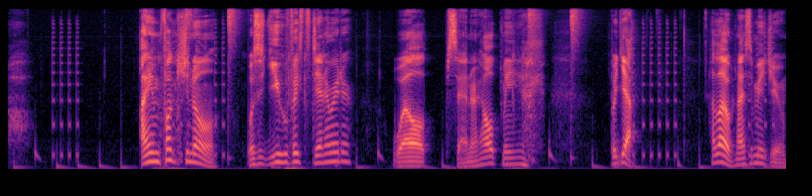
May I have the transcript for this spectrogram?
I am functional. Was it you who fixed the generator? Well, Sander helped me. but yeah. Hello, nice to meet you.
